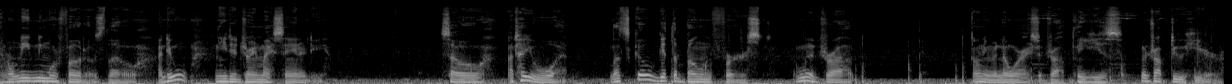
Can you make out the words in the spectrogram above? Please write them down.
I don't need any more photos, though. I do need to drain my sanity. So, I'll tell you what. Let's go get the bone first. I'm gonna drop... I don't even know where I should drop these. I'm gonna drop two here.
